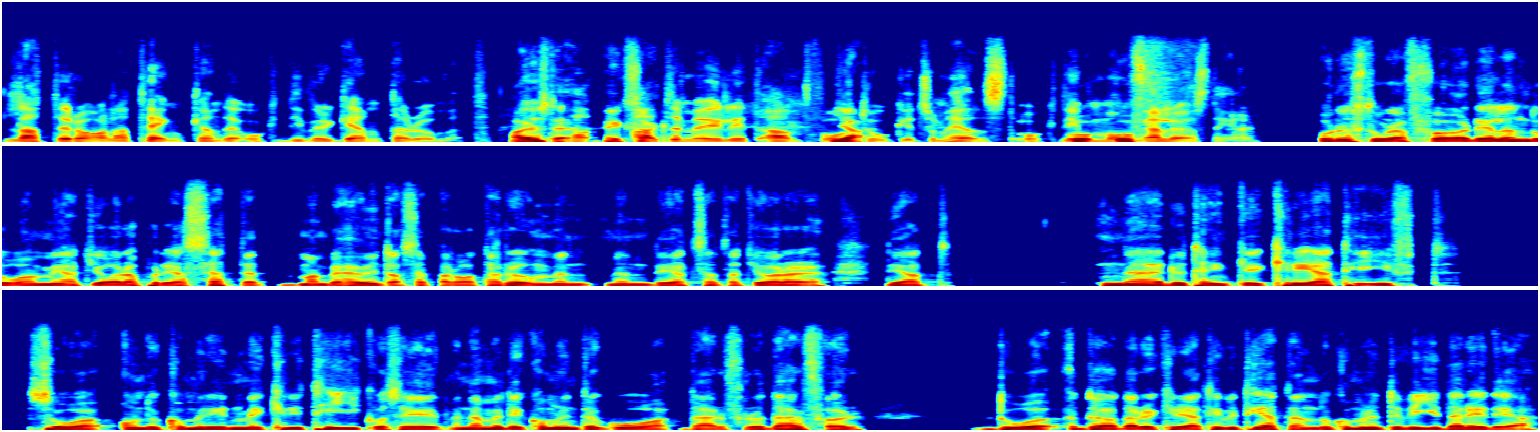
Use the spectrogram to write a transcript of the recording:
Laterala tänkande och divergenta rummet. Ja, just det. Exakt. Allt är möjligt, allt får ja. tokigt som helst och det är många lösningar. Och den stora fördelen då med att göra på det sättet, man behöver inte ha separata rum, men, men det är ett sätt att göra det, det är att när du tänker kreativt, så om du kommer in med kritik och säger nej men det kommer inte att gå därför och därför, då dödar du kreativiteten, då kommer du inte vidare i det.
